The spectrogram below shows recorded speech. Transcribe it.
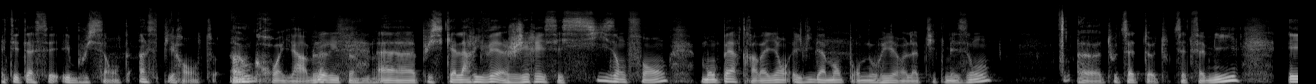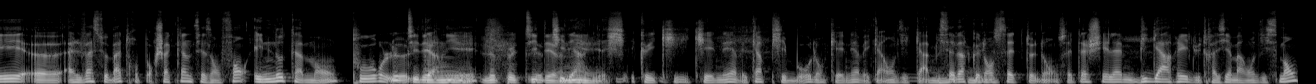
était assez éblouissante, inspirante, ah incroyable, euh, puisqu'elle arrivait à gérer ses six enfants, mon père travaillant évidemment pour nourrir la petite maison. Euh, toute, cette, toute cette famille et euh, elle va se battre pour chacun de ses enfants et notamment pour le, petit dernier, le petit dernier, qui, qui, est né avec un pied beau, donc qui est né avec un handicap. Il s'avère que dans cette dans cet HLM bigarré du 13e arrondissement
